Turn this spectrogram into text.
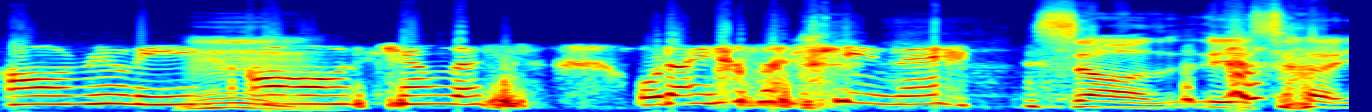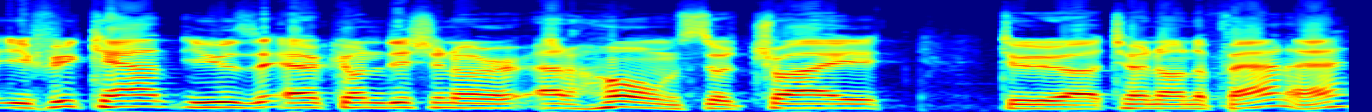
Oh, really? Mm. Oh, jealous. so, yes, if you can't use air conditioner at home, so try to uh, turn on the fan, eh?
